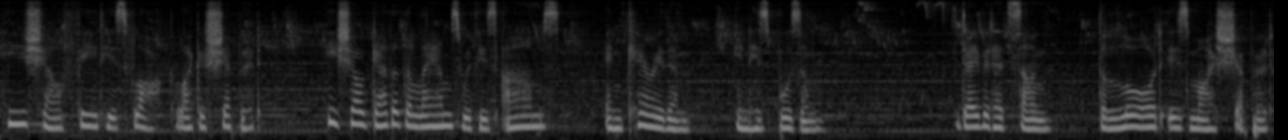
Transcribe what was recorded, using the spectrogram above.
He shall feed his flock like a shepherd. He shall gather the lambs with his arms and carry them in his bosom. David had sung, The Lord is my shepherd,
